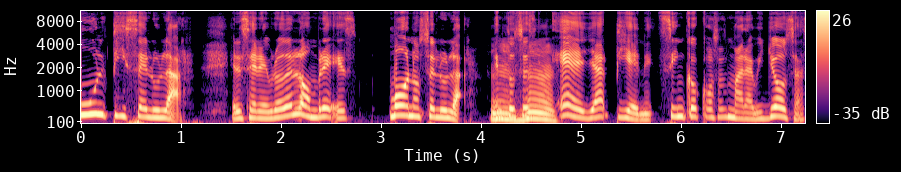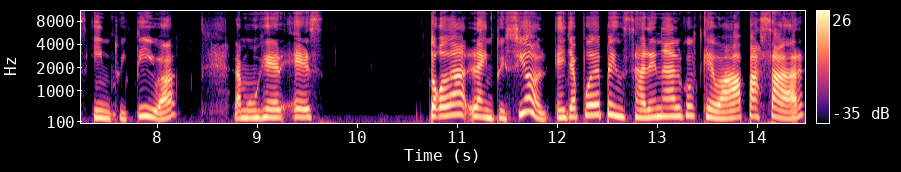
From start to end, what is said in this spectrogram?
multicelular. El cerebro del hombre es monocelular. Entonces, ella tiene cinco cosas maravillosas. Intuitiva. La mujer es toda la intuición. Ella puede pensar en algo que va a pasar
